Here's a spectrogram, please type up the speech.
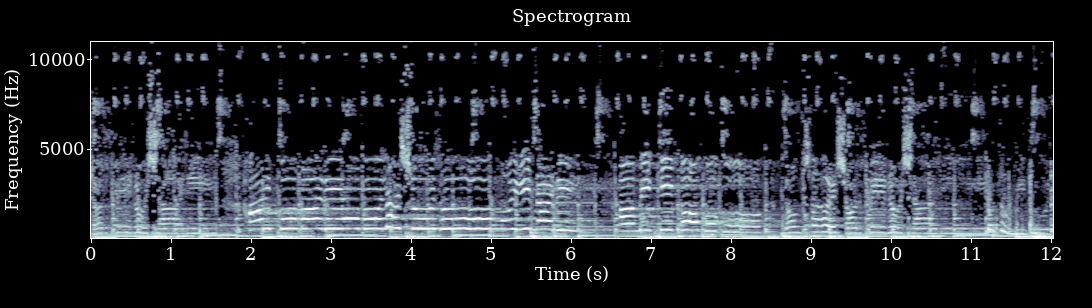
সর্বেরও সারি। হাই তুমি দূরে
